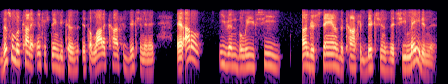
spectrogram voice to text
this one was kind of interesting because it's a lot of contradiction in it, and I don't even believe she understands the contradictions that she made in this.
